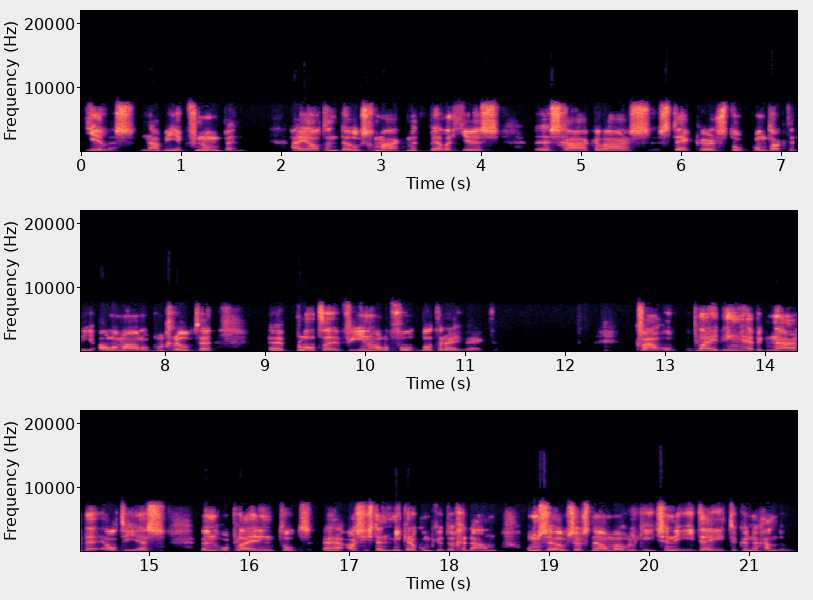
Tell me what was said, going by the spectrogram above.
Jilles, naar wie ik vernoemd ben. Hij had een doos gemaakt met belletjes, uh, schakelaars, stekkers, stopcontacten die allemaal op een grote uh, platte 4,5 volt batterij werkten. Qua opleiding heb ik na de LTS een opleiding tot uh, assistent microcomputer gedaan. Om zo zo snel mogelijk iets in de IT te kunnen gaan doen.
